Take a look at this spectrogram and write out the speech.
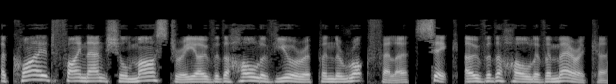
acquired financial mastery over the whole of Europe and the Rockefeller over the whole of America.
